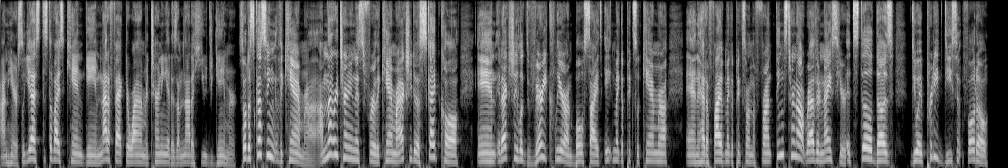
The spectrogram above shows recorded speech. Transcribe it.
on here. So yes, this device can game, not a factor why I'm returning it as I'm not a huge gamer. So discussing the camera, I'm not returning this for the camera. I actually did a Skype call and it actually looked very clear on both sides, 8 megapixel camera and it had a 5 megapixel on the front. Things turn out rather nice here. It still does do a pretty decent photo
